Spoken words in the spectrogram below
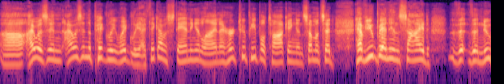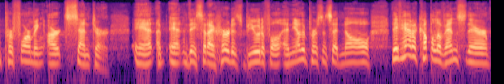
Uh, I was in I was in the Piggly Wiggly. I think I was standing in line. I heard two people talking, and someone said, "Have you been inside the, the new Performing Arts Center?" And, and they said, "I heard it's beautiful." And the other person said, "No, they've had a couple events there,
